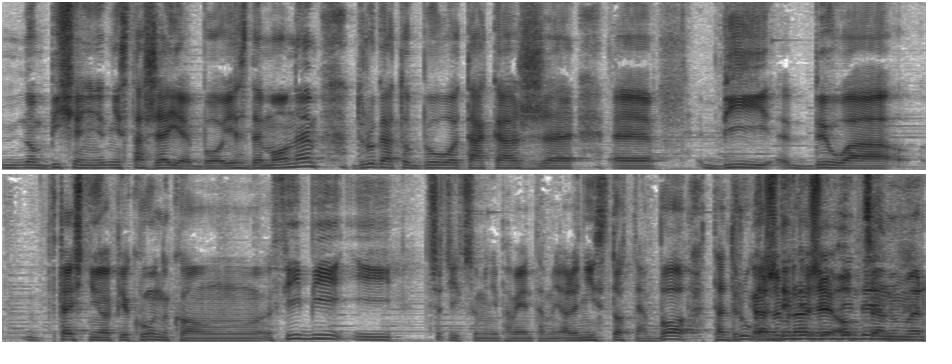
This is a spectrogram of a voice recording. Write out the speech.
no, B się nie, nie starzeje, bo jest demonem. Druga to było taka, że e, B była wcześniej opiekunką Phoebe i trzeciej w sumie nie pamiętam, ale nieistotna, bo ta W druga... każdym dyn, razie dyn, dyn, opcja numer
